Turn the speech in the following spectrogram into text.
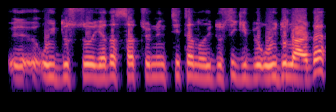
e, uydusu ya da Satürn'ün Titan uydusu gibi uydularda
